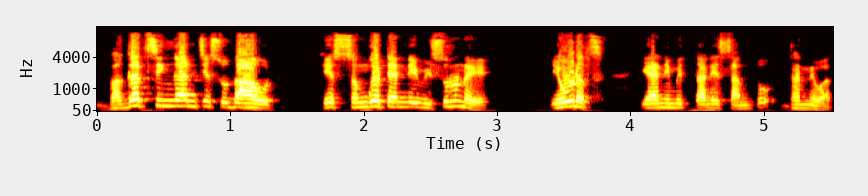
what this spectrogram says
भगतसिंगांचे सुद्धा आहोत हे संघोट्यांनी विसरू नये एवढंच या निमित्ताने सांगतो. धन्यवाद.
